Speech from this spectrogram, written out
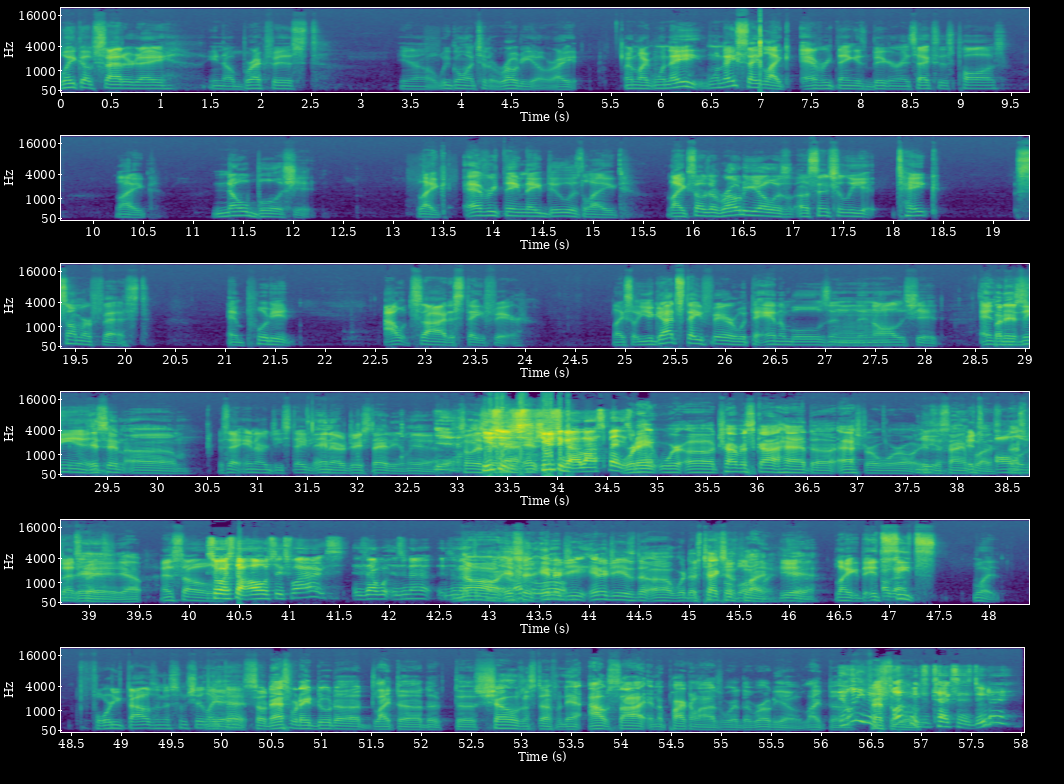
Wake up Saturday, you know, breakfast. You know, we going to the rodeo, right? And like when they when they say like everything is bigger in Texas, pause. Like, no bullshit. Like everything they do is like like so the rodeo is essentially take Summerfest and put it outside of State Fair. Like so you got State Fair with the animals and, and all the shit. And But it's then it's in um It's at NRG Stadium. NRG Stadium. Yeah. Yeah. So it's Houston, that- it- Houston got a lot of space. where they where uh Travis Scott had the Astro World is Yeah, the same it's place. all That's of that what- space. Yeah, yeah. And so, So it's the old Six Flags. Is that what? Isn't that? Isn't that No, the it's an Astro World? energy. Energy is the uh where the it's the Texans football play. Yeah. Like it Okay. seats what forty thousand or some shit like yeah. that. So that's where they do the like the, the the shows and stuff, and then outside in the parking lots where the rodeo, like the They don't even festival. fuck with the Texans, do they?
